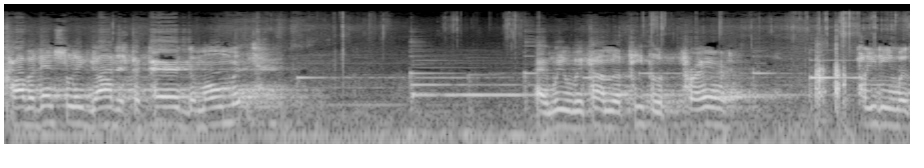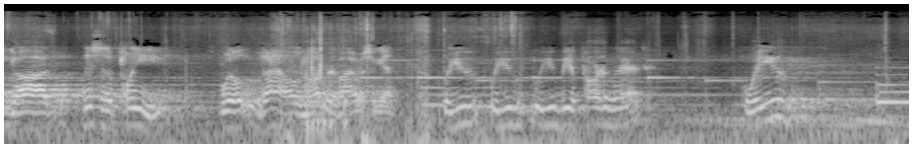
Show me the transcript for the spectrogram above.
Providentially, God has prepared the moment and we will become the people of prayer, pleading with God. This is a plea. Will thou not revive us again? Will you, will you, will you be a part of that? Will you?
